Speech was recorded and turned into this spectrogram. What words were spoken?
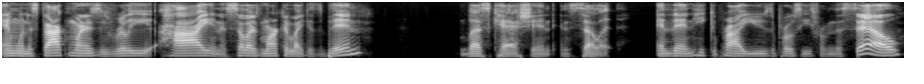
And when the stock market is really high in a seller's market like it's been, let's cash in and sell it. And then he could probably use the proceeds from the sale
